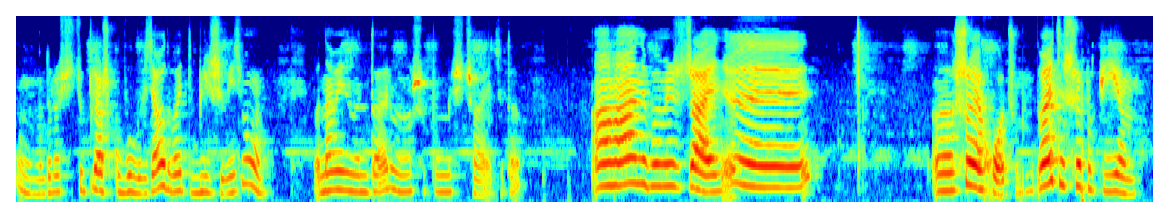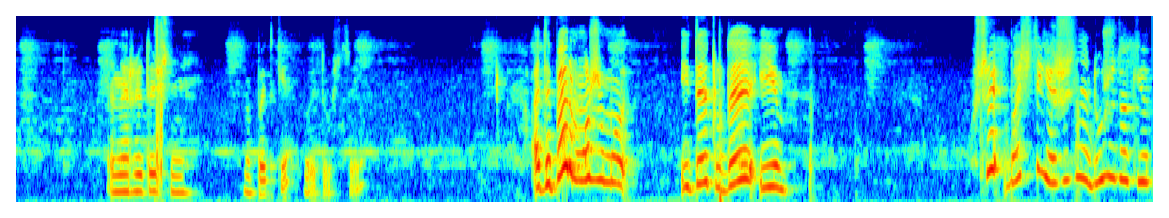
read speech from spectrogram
Ми, до речі, цю пляшку було взяв, давайте більше візьмемо. Вона в інвентарі, воно ще поміщається, так? Ага, не поміщає. Е. Що я хочу? Давайте ще поп'ємо енергетичні напитки. Давайте ось цей. А тепер можемо йти туди і. Ще, бачите, я щось не дуже таки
